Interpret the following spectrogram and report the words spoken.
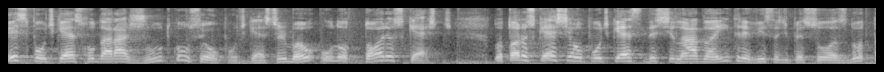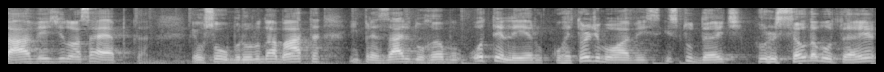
Esse podcast rodará junto com o seu podcast irmão, o Notorious Cast. Notorious Cast é um podcast destinado à entrevista de pessoas notáveis de nossa época. Eu sou o Bruno da Mata, empresário do ramo hoteleiro, corretor de imóveis, estudante, ursão da montanha,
